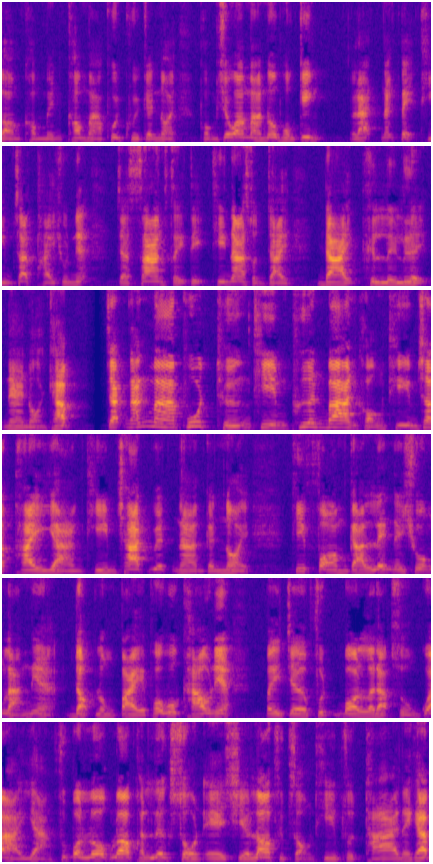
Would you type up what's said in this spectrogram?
ลองคอมเมนต์เข้ามาพูดคุยกันหน่อย ผมเชื่อว่ามาโนโพกิ้งและนักเตะทีมชาติไทยชุดนี้จะสร้างสถิติที่น่าสนใจได้ขึ้นเรื่อย ๆ แน่นอนครับ จากนั้นมาพูดถึงทีมเพื่อนบ้านของทีมชาติไทยอย่างทีมชาติเวียดนามกันหน่อย ที่ฟอร์มการเล่นในช่วงหลังเนี่ยดรอปลงไป เพราะพวกเขาเนี่ยไปเจอฟุตบอลระดับสูงกว่า อย่างฟุตบอลโลกรอบคัดเลือกโซนเอเชียรอบ 12 ทีมสุดท้ายนะครับ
